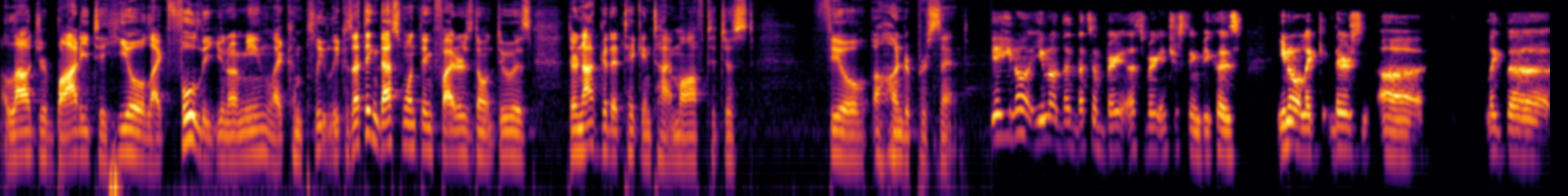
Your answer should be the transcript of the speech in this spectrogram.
allowed your body to heal like fully. You know what I mean? Like completely. Because I think that's one thing fighters don't do is they're not good at taking time off to just feel a hundred percent. Yeah, you know, you know that that's a very that's very interesting because you know like there's uh like the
